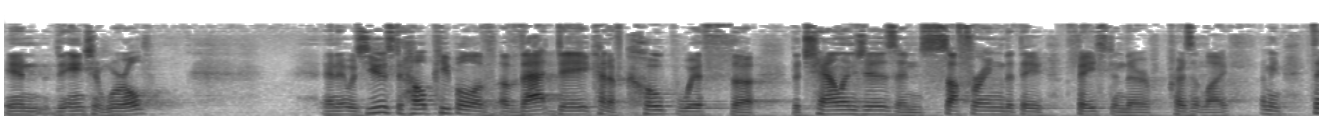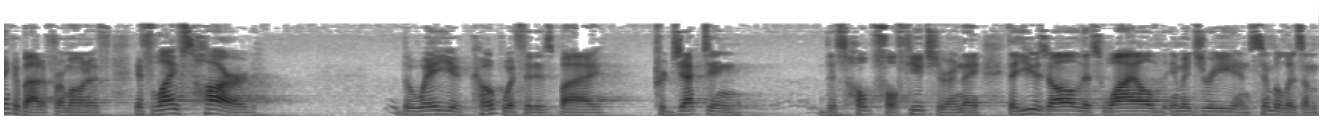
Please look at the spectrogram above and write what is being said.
in the ancient world. And it was used to help people of, of that day kind of cope with uh, the challenges and suffering that they faced in their present life. I mean, think about it for a moment. If, if life's hard, the way you cope with it is by projecting this hopeful future. And they, they used all this wild imagery and symbolism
